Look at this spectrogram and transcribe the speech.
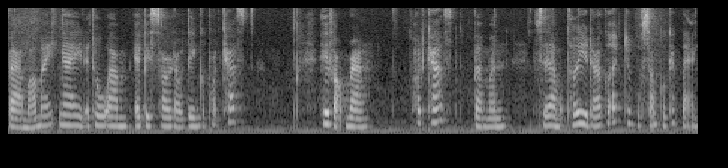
Và mở máy ngay để thu âm episode đầu tiên của podcast. Hy vọng rằng podcast và mình sẽ là một thứ gì đó có ích trong cuộc sống của các bạn.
